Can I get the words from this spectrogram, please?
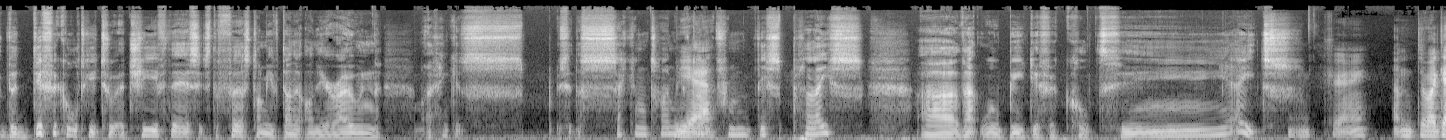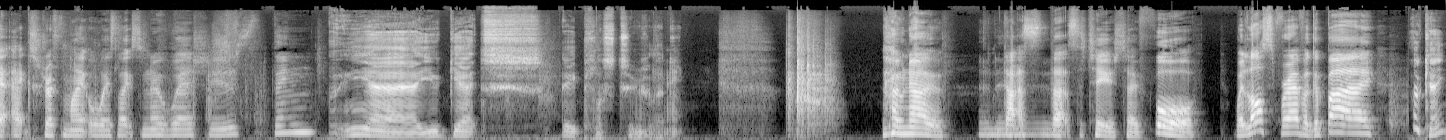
The difficulty to achieve this. It's the first time you've done it on your own. I think it's. Is it the second time you've done it from this place? Uh, that will be difficulty eight. Okay. And do I get extra for my always likes to know where she is thing? Yeah, you get a plus two for that. Oh no. That's that's the two. So four. We're lost forever. Goodbye. Okay,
